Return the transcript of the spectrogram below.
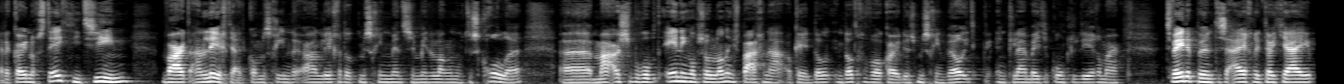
ja, dan kan je nog steeds niet zien waar het aan ligt. Ja, het kan misschien aan liggen dat misschien mensen minder lang moeten scrollen. Uh, maar als je bijvoorbeeld één ding op zo'n landingspagina, oké, in dat geval kan je dus misschien wel iets, een klein beetje concluderen. Maar het tweede punt is eigenlijk dat jij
